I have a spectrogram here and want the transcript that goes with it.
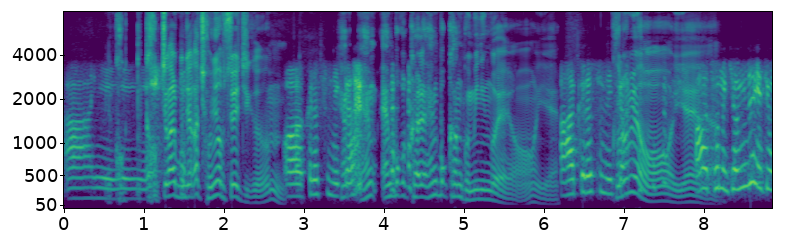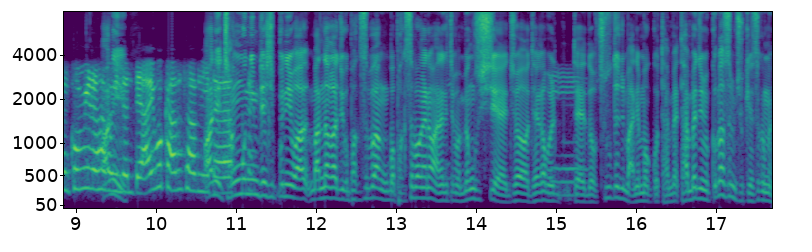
아, 예, 걱- 예, 예. 걱정할 문제가 전혀 없어요 지금. 어, 그렇습니까? 행, 행, 행복한 행복한 고민인 거예요. 예. 아, 그렇습니까? 그러면 예. 아, 저는 굉장히 지금 고민을 하고 아니, 있는데, 아이고, 감사합니다. 아니 장모님 되실 분이 와, 만나 가지고 박서방 뭐 박서방이라고 안 하겠지만 명수 씨의 저 제가 볼 네. 때도 술도 좀 많이 먹고 담배 담배 좀 끊었으면 좋겠어 그러면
